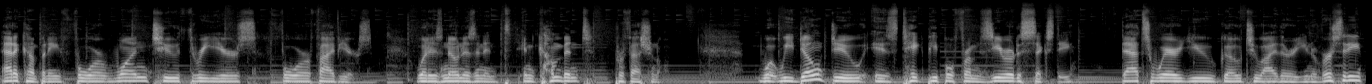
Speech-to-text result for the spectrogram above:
at a company for one, two, three years, four, five years. What is known as an in- incumbent professional. What we don't do is take people from zero to 60 that's where you go to either a university,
